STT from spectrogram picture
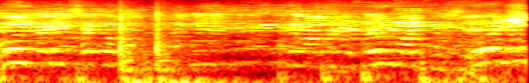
ભૂલ કરી છે તો આપણે જરૂર માફ કરશે.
